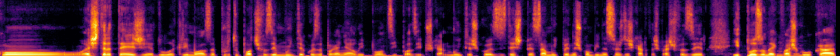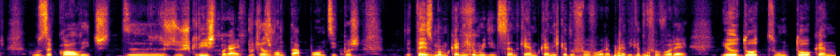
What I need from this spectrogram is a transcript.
com a estratégia do Lacrimosa, porque tu podes fazer muita coisa para ganhar ali pontos e podes ir buscar muitas coisas e tens de pensar muito bem nas combinações das cartas que vais fazer e depois onde é que vais uhum. colocar os acólitos de Jesus Cristo para ganhar, porque eles vão te dar pontos e depois tens uma mecânica muito interessante que é a mecânica do favor. A mecânica do favor é eu dou-te um token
